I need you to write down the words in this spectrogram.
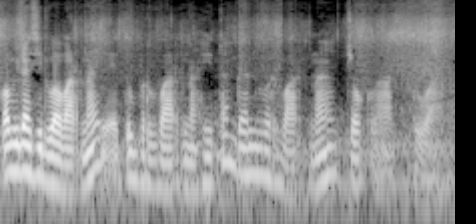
kombinasi dua warna yaitu berwarna hitam dan berwarna coklat tua.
